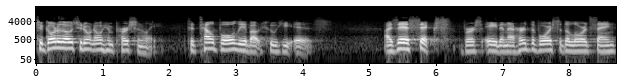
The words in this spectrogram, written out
To go to those who don't know Him personally. To tell boldly about who He is. Isaiah 6, verse 8 And I heard the voice of the Lord saying,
